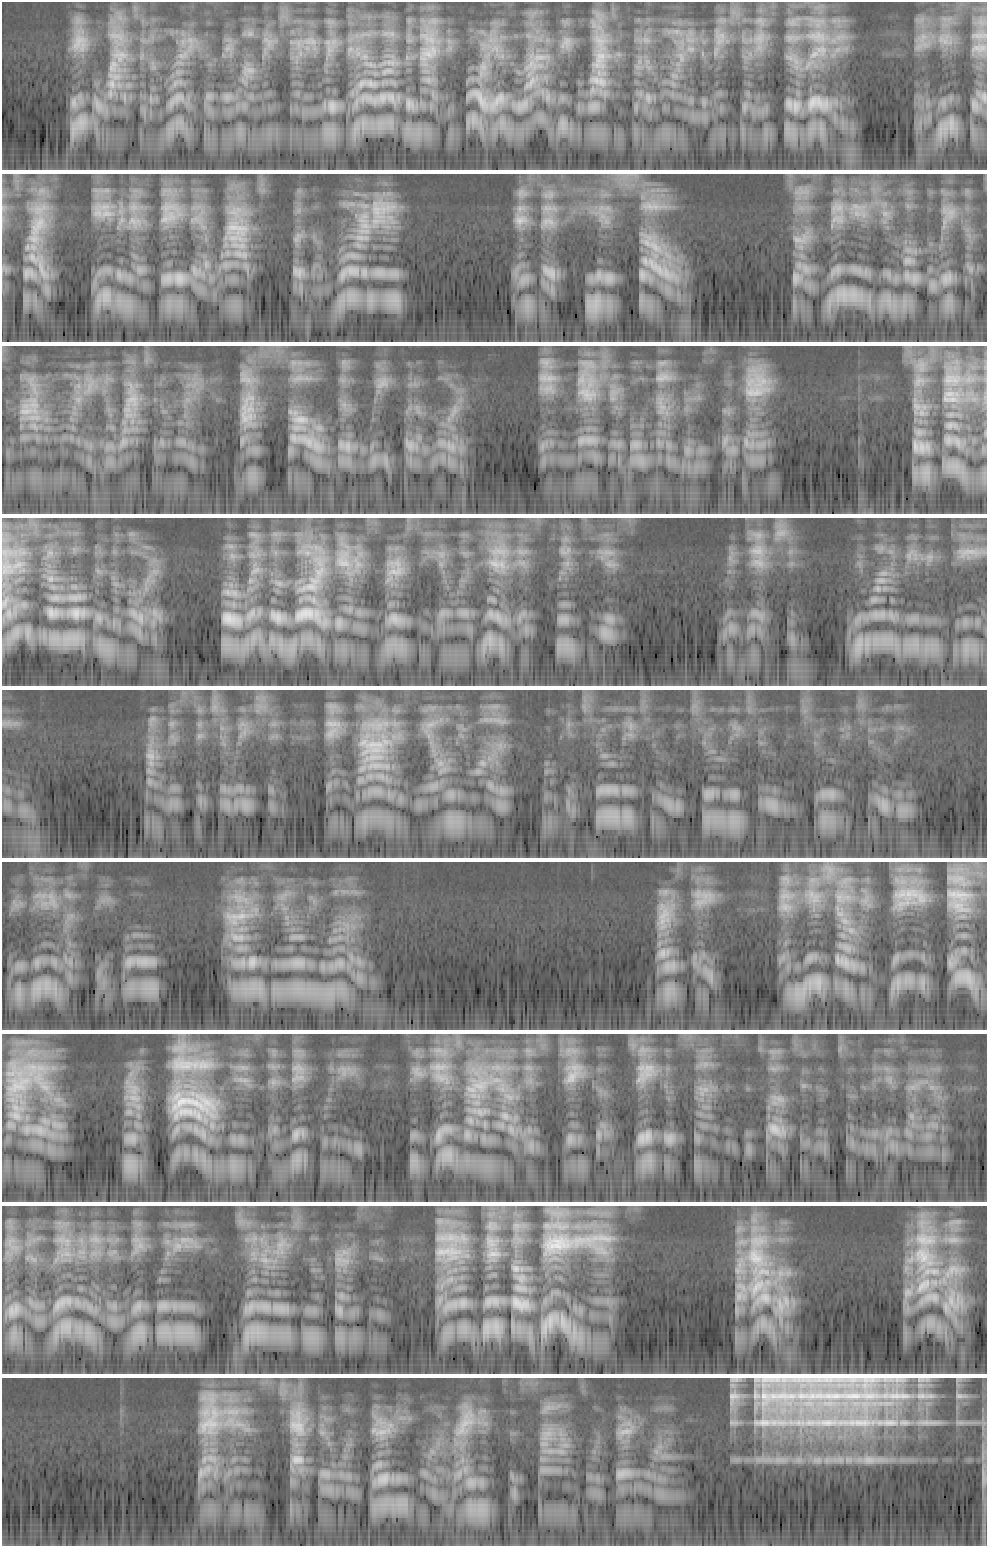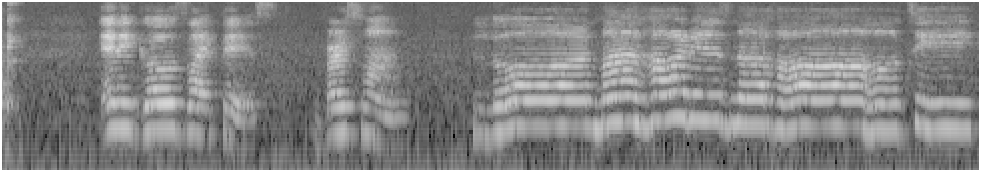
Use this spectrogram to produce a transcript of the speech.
people watch for the morning because they want to make sure they wake the hell up the night before. There's a lot of people watching for the morning to make sure they still living. And he said twice, even as they that watch for the morning, it says his soul. So as many as you hope to wake up tomorrow morning and watch for the morning, my soul does wait for the Lord in measurable numbers, okay? So seven, let Israel hope in the Lord. For with the Lord there is mercy, and with him is plenteous redemption. We want to be redeemed from this situation. And God is the only one who can truly, truly, truly, truly, truly, truly redeem us, people. God is the only one. Verse 8 And he shall redeem Israel from all his iniquities. See, Israel is Jacob. Jacob's sons is the 12 children of Israel. They've been living in iniquity, generational curses, and disobedience forever. Forever. That ends chapter 130, going right into Psalms 131. And it goes like this. Verse 1. Lord, my heart is not haughty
